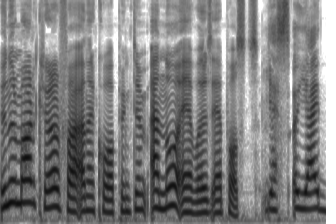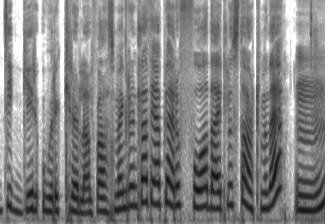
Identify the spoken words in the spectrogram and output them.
Unormal krøllalfa nrk.no er vår e-post. Yes, og jeg digger ordet krøllalfa, som er grunnen til at jeg pleier å få deg til å starte med det. Mm.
